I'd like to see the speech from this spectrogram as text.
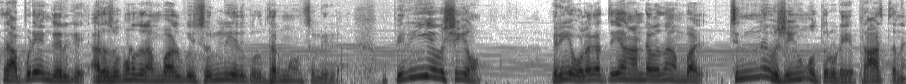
அது அப்படியே இங்கே இருக்குது அதை சுப்பனத்தில் அம்பாள் போய் சொல்லி அதுக்கு ஒரு தர்மம் சொல்லியிருக்கா. பெரிய விஷயம். பெரிய உலகத்தையே ஆண்டவ தான் அம்பாள். சின்ன விஷயம் ஒருத்தருடைய பிரார்த்தனை.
